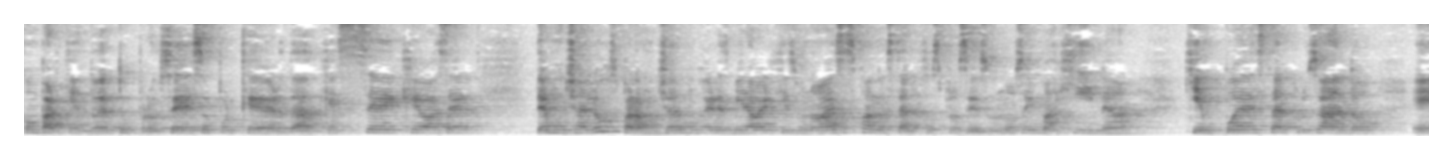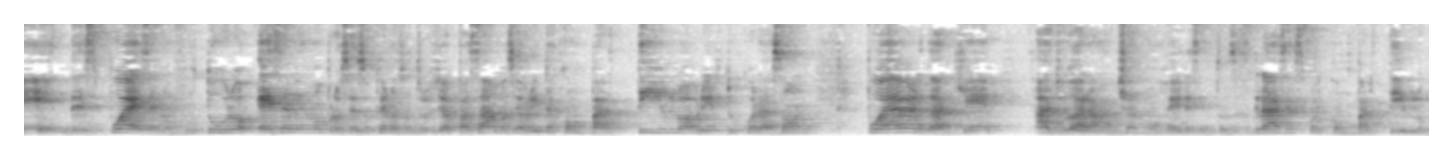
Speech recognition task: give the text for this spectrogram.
compartiendo de tu proceso, porque de verdad que sé que va a ser de mucha luz para muchas mujeres. Mira, Belkis, uno a veces cuando está en esos procesos no se imagina quién puede estar cruzando eh, después, en un futuro, ese mismo proceso que nosotros ya pasamos y ahorita compartirlo, abrir tu corazón, puede de verdad que ayudar a muchas mujeres. Entonces, gracias por compartirlo.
